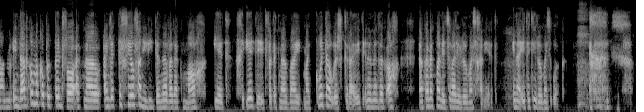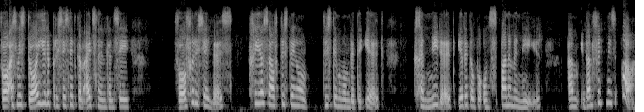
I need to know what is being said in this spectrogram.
Um en dan kom ek op 'n punt waar ek nou eintlik te veel van hierdie dinge wat ek mag eet geëet het wat ek nou by my kwota oorskry het en dan dink ek ag, nou kan ek maar net so wat die roomys gaan eet. En dan eet ek die roomys ook. Waar as mens daai hele proses net kan uitsny en kan sê waarvoor is jy lus? Gee jouself toestemming om toestemming om dit te eet. Geniet dit, eet dit op 'n ontspanne manier. Um dan vind mens, ah,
